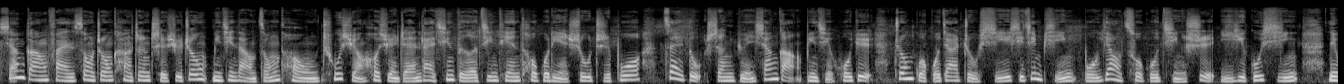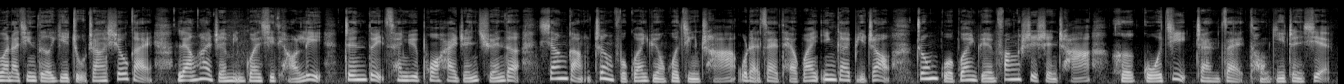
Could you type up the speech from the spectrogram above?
香港反送中抗争持续中，民进党总统初选候选人赖清德今天透过脸书直播，再度声援香港，并且呼吁中国国家主席习近平不要错过情势，一意孤行。另外，赖清德也主张修改《两岸人民关系条例》，针对参与迫害人权的香港政府官员或警察，未来在台湾应该比照中国官员方式审查，和国际站在统一阵线。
